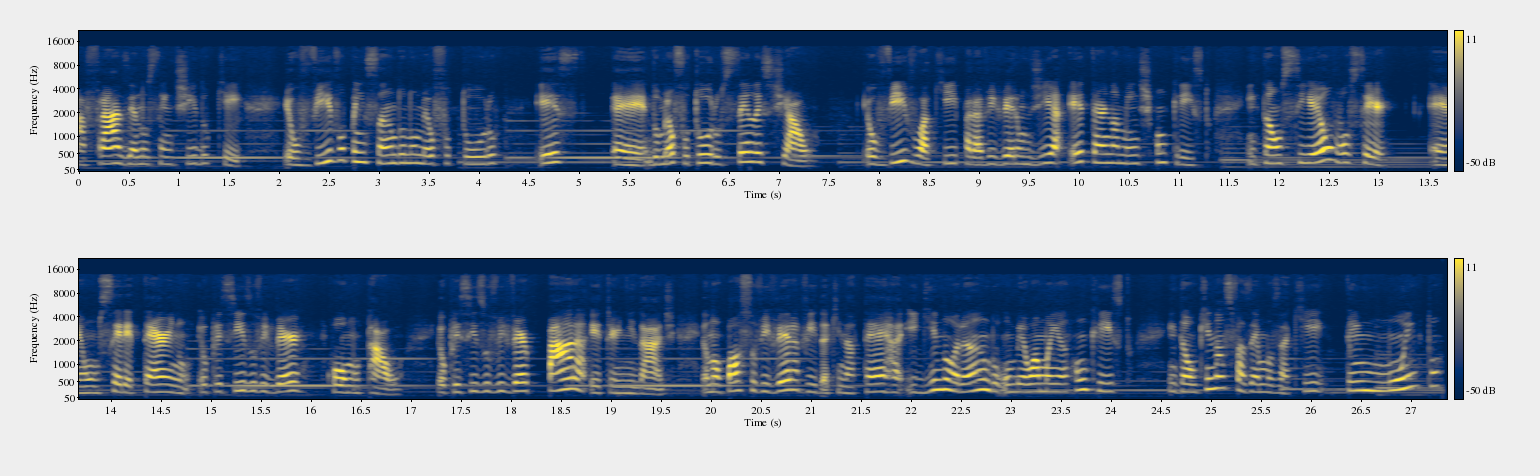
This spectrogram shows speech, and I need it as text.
A frase é no sentido que eu vivo pensando no meu futuro, é, do meu futuro celestial. Eu vivo aqui para viver um dia eternamente com Cristo. Então, se eu vou ser é, um ser eterno, eu preciso viver como tal. Eu preciso viver para a eternidade. Eu não posso viver a vida aqui na terra ignorando o meu amanhã com Cristo. Então, o que nós fazemos aqui tem muito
